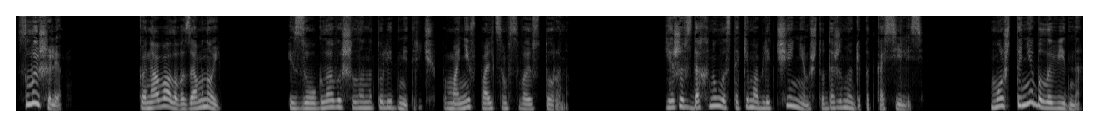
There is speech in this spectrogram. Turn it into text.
«Слышали? Коновалова за мной!» Из-за угла вышел Анатолий Дмитриевич, поманив пальцем в свою сторону. Я же вздохнула с таким облегчением, что даже ноги подкосились. Может, и не было видно,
